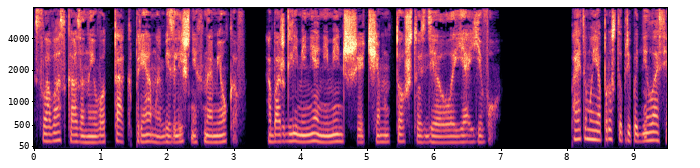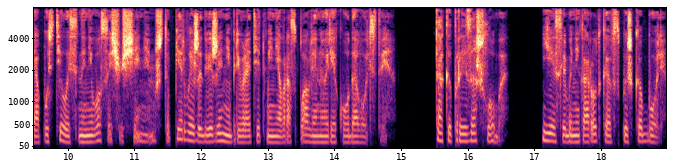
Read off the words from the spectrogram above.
Слова, сказанные вот так, прямо, без лишних намеков, обожгли меня не меньше, чем то, что сделала я его. Поэтому я просто приподнялась и опустилась на него с ощущением, что первое же движение превратит меня в расплавленную реку удовольствия. Так и произошло бы, если бы не короткая вспышка боли.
